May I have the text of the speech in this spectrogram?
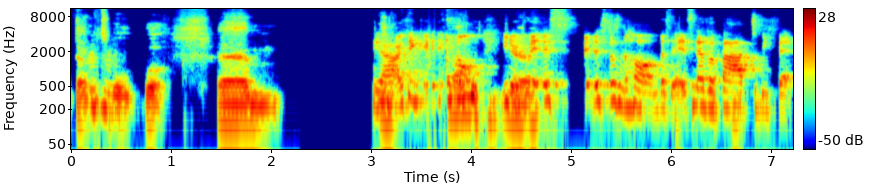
Don't mm-hmm. at all. But um, yeah, you know, I think it's not. Looking, you know, yeah. fitness fitness doesn't harm, does it? It's never bad to be fit.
